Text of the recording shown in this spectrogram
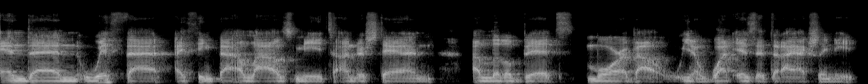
And then with that, I think that allows me to understand a little bit more about, you know, what is it that I actually need.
